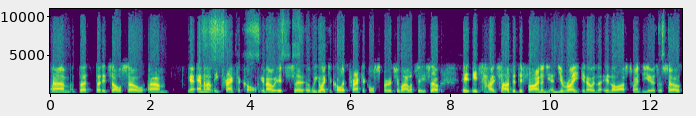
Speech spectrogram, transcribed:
Um, but but it's also um, yeah, eminently practical. You know, it's uh, we like to call it practical spirituality. So it, it's hard- it's hard to define, and and you're right. You know, in the in the last twenty years or so,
